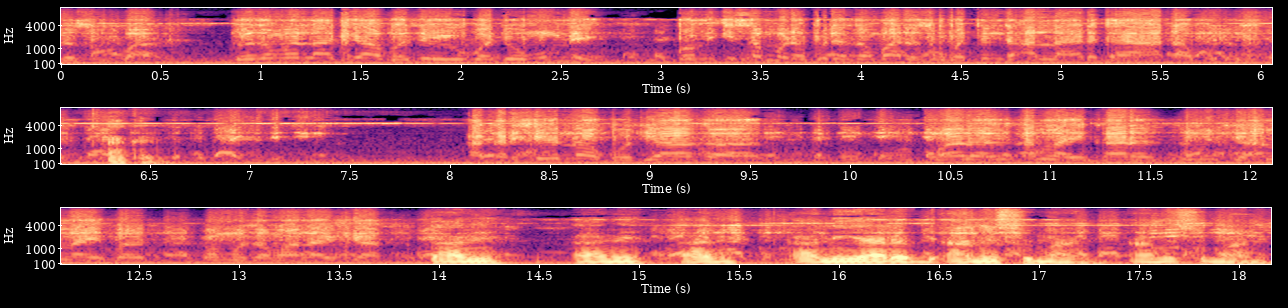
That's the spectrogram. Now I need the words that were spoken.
Da su ba. To zaman lafiya ba zai yi ba domin me? Ba mu isa mu rabu da zama da su ba tunda Allah ya riga ya haɗa mu da su. Haka. A ƙarshe na godiya ga malam Allah ya kara zumunci Allah ya bar bar mu zama lafiya. Amin amin amin amin ya rabbi amin summa amin amin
